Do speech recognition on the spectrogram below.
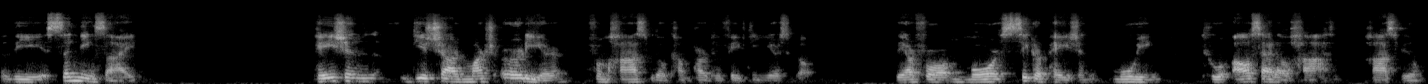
the sending side, Patients discharged much earlier from hospital compared to 15 years ago. Therefore, more sicker patients moving to outside of hospital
